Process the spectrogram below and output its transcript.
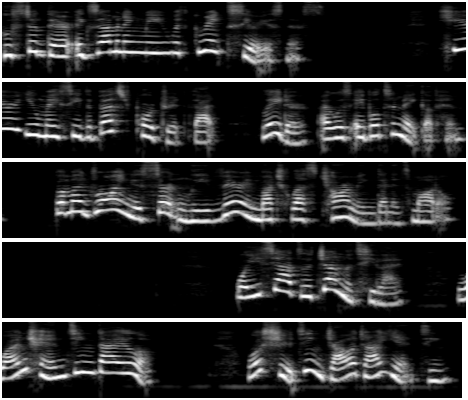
who stood there examining me with great seriousness. Here you may see the best portrait that, Later, I was able to make of him, but my drawing is certainly very much less charming than its model. 我一下子站了起来，完全惊呆了。我使劲眨了眨眼睛，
